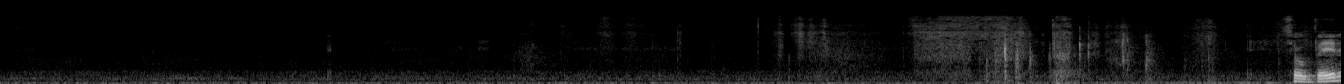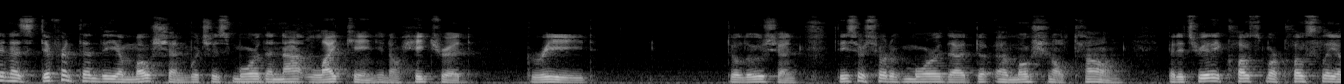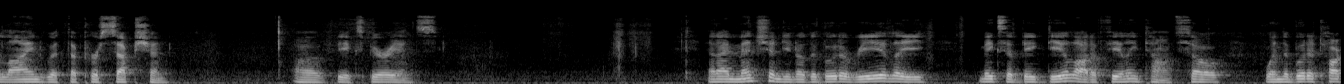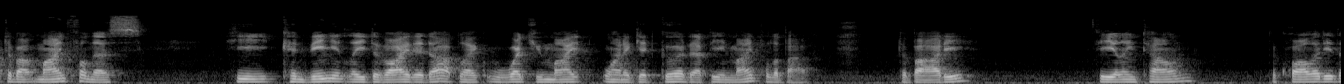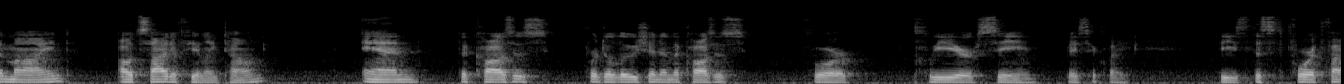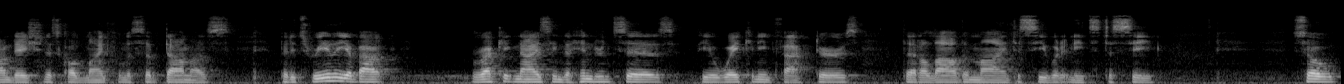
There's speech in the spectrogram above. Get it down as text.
So Vedana is different than the emotion, which is more than not liking, you know, hatred, greed, delusion. These are sort of more the emotional tone, but it's really close, more closely aligned with the perception of the experience. And I mentioned, you know, the Buddha really makes a big deal out of feeling tone. So when the Buddha talked about mindfulness, he conveniently divided up like what you might want to get good at being mindful about. The body, feeling tone, the quality of the mind outside of feeling tone, and the causes for delusion and the causes for clear seeing, basically. These, this fourth foundation is called mindfulness of Dhammas. But it's really about recognizing the hindrances, the awakening factors that allow the mind to see what it needs to see. So,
